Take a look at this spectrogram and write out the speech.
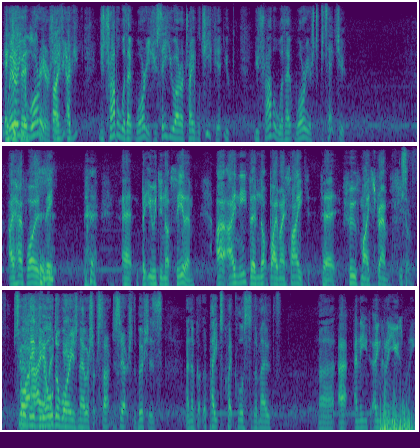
It Where are your warriors? Have you, have you, you travel without warriors. You say you are a tribal chief, yet you you travel without warriors to protect you. I have warriors, they, uh, but you do not see them. I, I need them not by my side to prove my strength. You sort of two the, I the am a older warriors now are sort of starting to search the bushes, and they've got their pipes quite close to their mouth. Uh, Uh, I need. I'm going to use my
